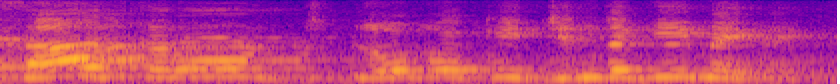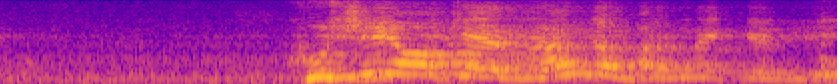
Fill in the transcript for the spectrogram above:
सात करोड़ लोगों की ज़िंदगी में खुशियों के रंग भरने के लिए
